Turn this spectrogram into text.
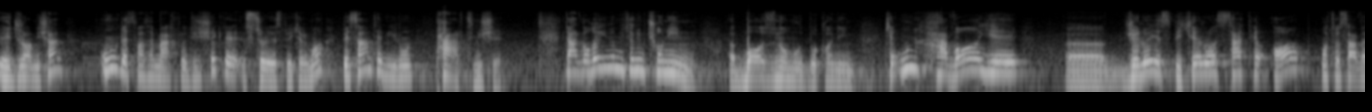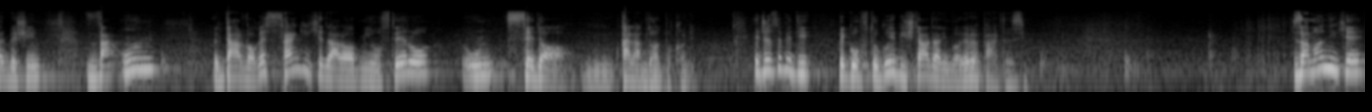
اجرا میشن اون قسمت مخروطی شکل استریو اسپیکر ما به سمت بیرون پرت میشه. در واقع اینو می‌تونیم چنین بازنمود بکنیم که اون هوای جلوی اسپیکر رو سطح آب متصور بشیم و اون در واقع سنگی که در آب میفته رو اون صدا قلمداد بکنیم. اجازه بدید به گفتگوی بیشتر در این باره بپردازیم. زمانی که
